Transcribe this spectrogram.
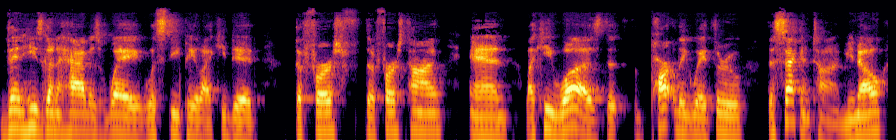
then he's going to have his way with Stipe like he did the first the first time, and like he was the partly way through the second time. You know,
